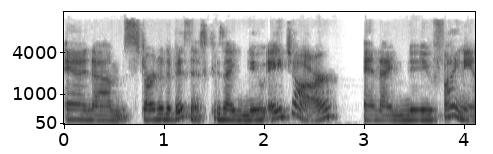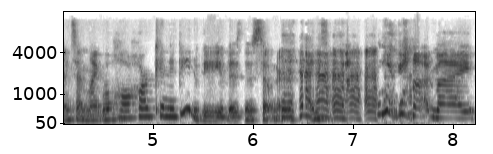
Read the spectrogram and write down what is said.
and um, started a business because I knew HR and I knew finance. I'm like, well, how hard can it be to be a business owner? And I got my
